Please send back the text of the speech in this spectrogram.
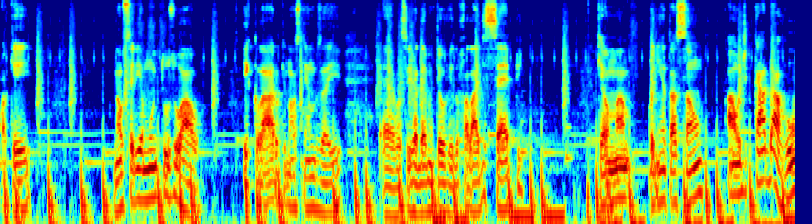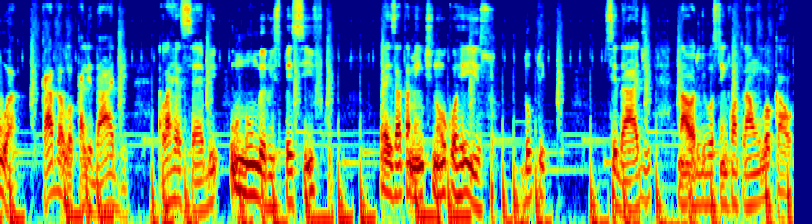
ok? Não seria muito usual. E claro que nós temos aí é, vocês já devem ter ouvido falar de CEP, que é uma orientação onde cada rua, cada localidade, ela recebe um número específico para exatamente não ocorrer isso, duplicidade na hora de você encontrar um local.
